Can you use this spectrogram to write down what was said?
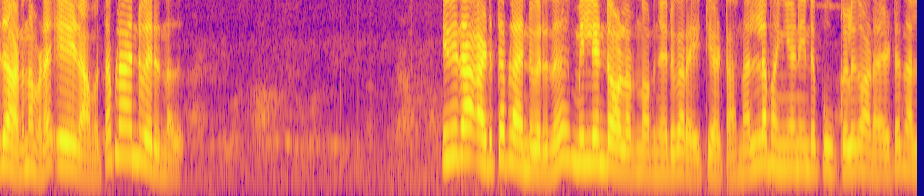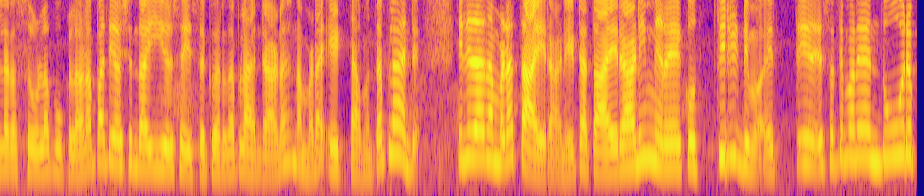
ഇതാണ് നമ്മുടെ ഏഴാമത്തെ പ്ലാന്റ് വരുന്നത്. ഇനി ഇതാ അടുത്ത പ്ലാന്റ് വരുന്നത് മില്യൺ ഡോളർ എന്ന് പറഞ്ഞൊരു വെറൈറ്റി ആട്ടോ നല്ല ഭംഗിയാണ് ഇതിന്റെ പൂക്കൾ കാണാനായിട്ട്. നല്ല രസമുള്ള പൂക്കളാണ്. അപ്പോൾ അത്യാവശ്യം ദാ ഈ ഒരു സൈസൊക്കെ വരുന്ന പ്ലാന്റ് ആണ് നമ്മുടെ എട്ടാമത്തെ പ്ലാന്റ് ഇനി ഇതാ നമ്മുടെ തായ്റാണി കേട്ടോ. തായ്റാണി മിറയൊക്കെ ഒത്തിരി ഡിമ സത്യം പറഞ്ഞാൽ എന്തോരം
